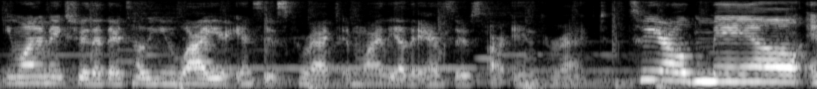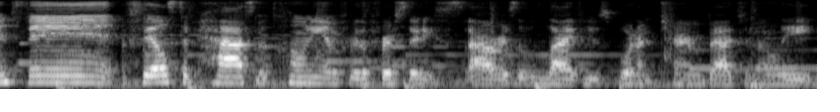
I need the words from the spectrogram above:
you want to make sure that they're telling you why your answer is correct and why the other answers are incorrect. Two-year-old male infant fails to pass meconium for the first 36 hours of life. He was born on term vaginally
